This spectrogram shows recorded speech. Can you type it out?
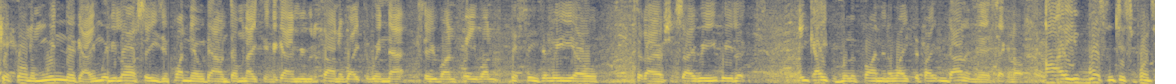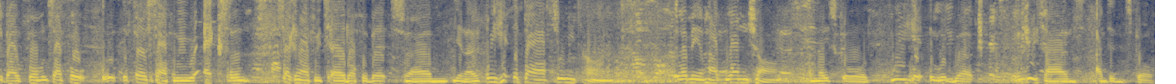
kick on and win the game. Maybe last season, one 0 down, dominating the game, we would have found a way to win that two one, three one. This season, we or today, I should say, we we looked incapable of finding a way to break them down in the second half. I wasn't disappointed by the performance. I thought the first half we were excellent. Second half we tailed off a bit. Um, you know, we hit the bar three times. Birmingham had one chance and they scored. We hit the woodwork three times and didn't score.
